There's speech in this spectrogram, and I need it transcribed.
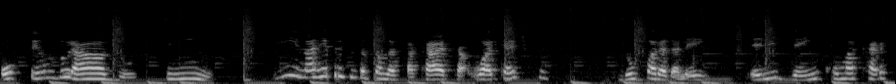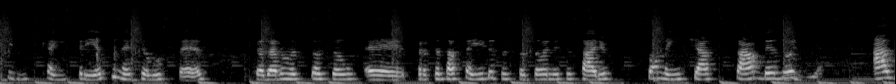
o pendurado. Sim. E na representação dessa carta, o arquétipo do fora da lei, ele vem com uma característica aí preso, né, pelos pés, para dar uma situação, é, para tentar sair dessa situação é necessário somente a sabedoria. Às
